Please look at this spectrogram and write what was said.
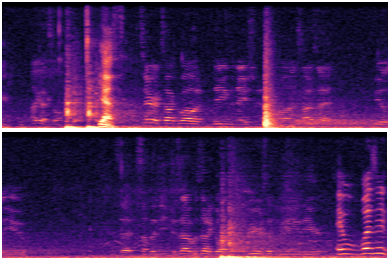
I got something. Yeah. Yes. Tara, talk about leading the nation in runs. How does that feel to you? Is that something? Is that was that a goal of yours at the beginning of the year? It wasn't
